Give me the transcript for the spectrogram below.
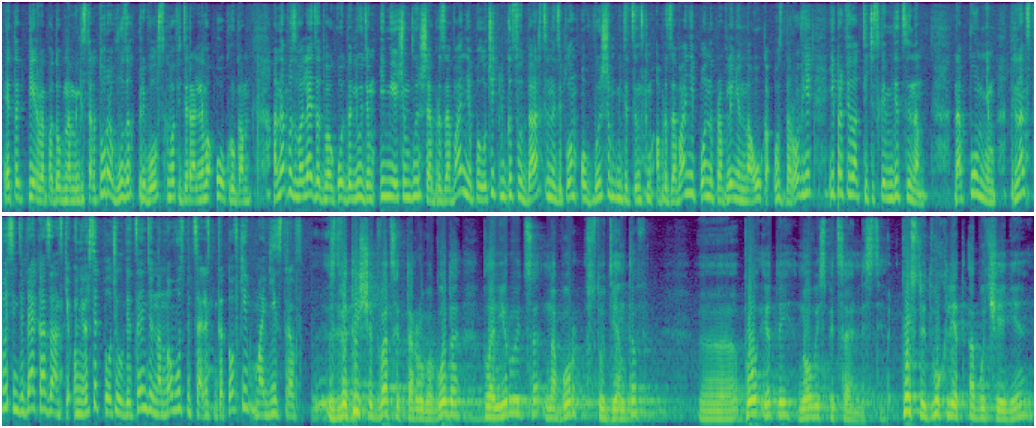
Это первая подобная магистратура в вузах Приволжского федерального округа. Она позволяет за два года людям, имеющим высшее образование, получить государственный диплом о высшем медицинском образовании по направлению наука о здоровье и профилактическая медицина. Напомним, 13 сентября Казанский университет получил лицензию на новую специальность подготовки магистров. С 2022 года планируется набор студентов по этой новой специальности. После двух лет обучения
